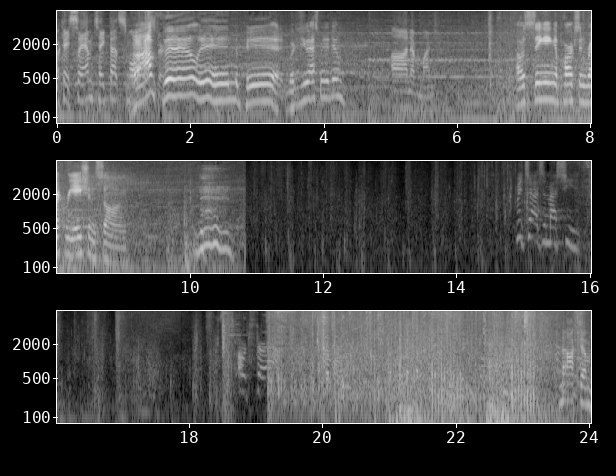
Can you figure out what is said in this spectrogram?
Okay, Sam, take that small I blaster. fell in the pit. What did you ask me to do? Uh, never mind. I was singing a Parks and Recreation song. Recharging my shields. Orchestra out. Knocked him.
